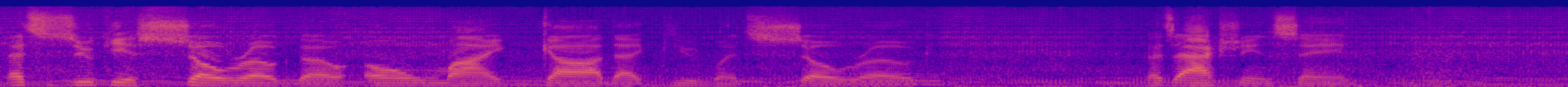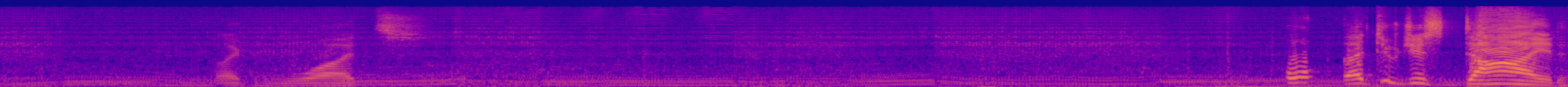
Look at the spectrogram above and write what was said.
That Suzuki is so rogue, though. Oh my god, that dude went so rogue. That's actually insane. Like, what? Oh, that dude just died.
